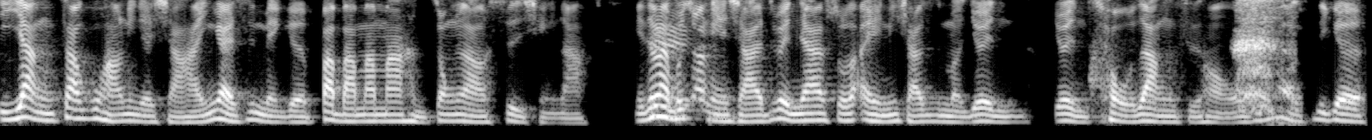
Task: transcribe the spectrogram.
一样照顾好你的小孩，应该也是每个爸爸妈妈很重要的事情啦。你当然不希望你的小孩子被人家说，哎，你小孩子怎么有点有点臭这样子哈？我觉得那也是一个。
